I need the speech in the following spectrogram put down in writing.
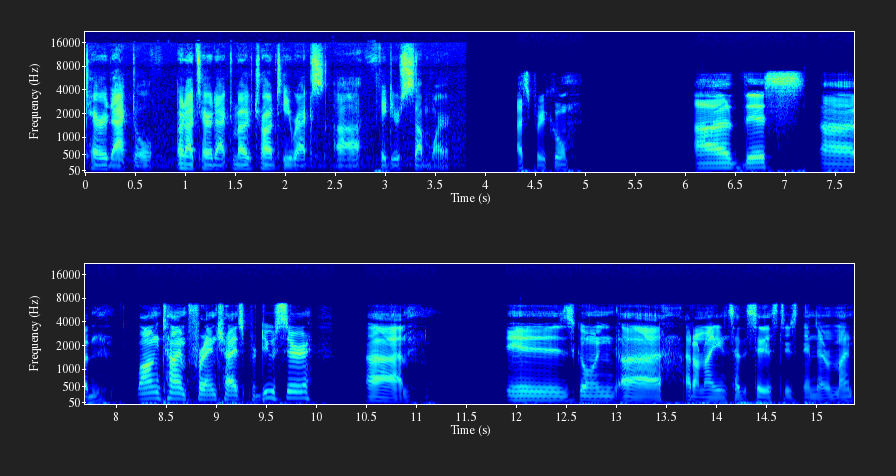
Pterodactyl or not Pterodactyl, Megatron T-Rex uh figure somewhere. that's pretty cool. Uh, this um, longtime franchise producer uh, is going. Uh, I don't know. I even said to say this dude's name. Never mind.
